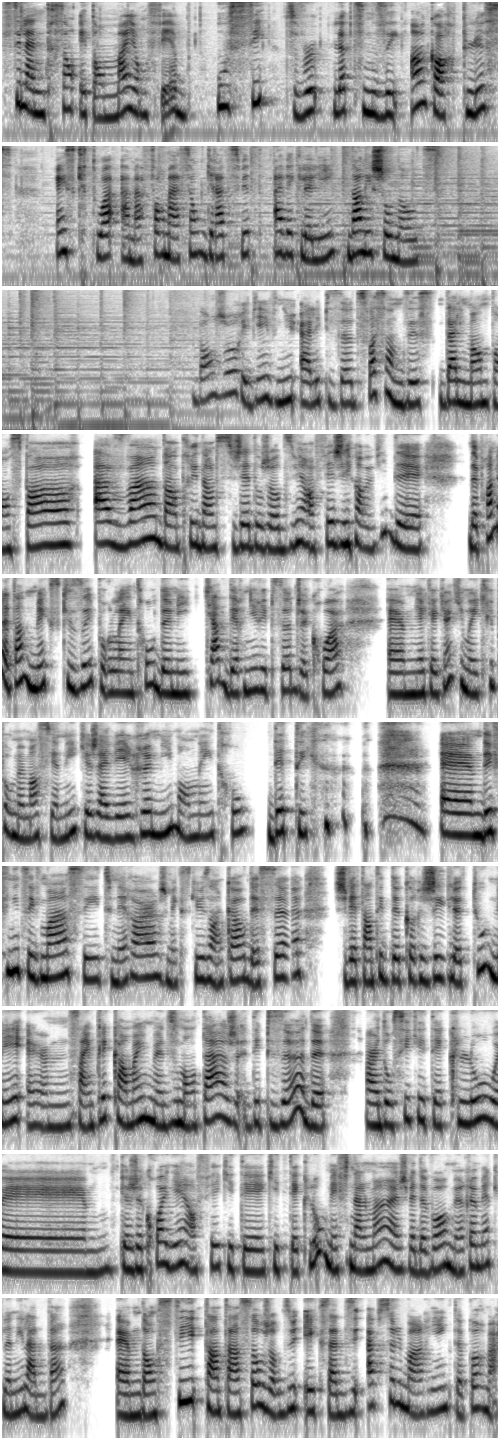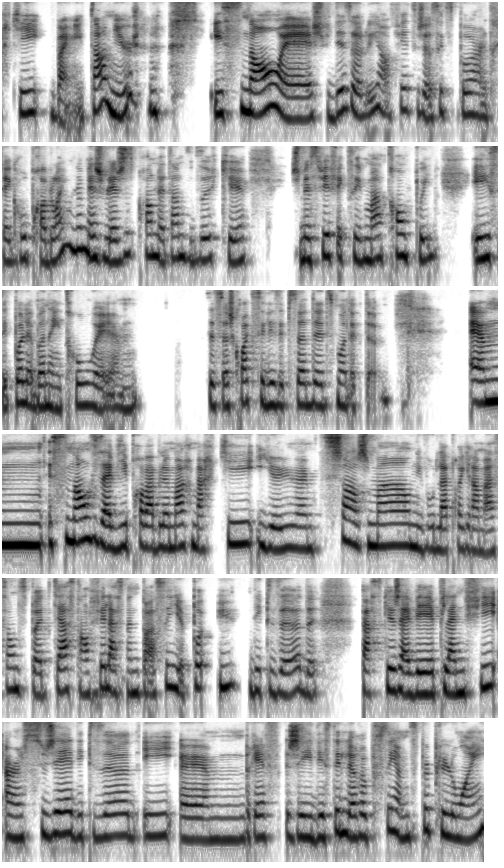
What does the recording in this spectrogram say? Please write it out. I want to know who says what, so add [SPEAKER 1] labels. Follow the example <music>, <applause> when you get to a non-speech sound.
[SPEAKER 1] si la nutrition est ton maillon faible ou si tu veux l'optimiser encore plus, inscris-toi à ma formation gratuite avec le lien dans les show notes. Bonjour et bienvenue à l'épisode 70 d'Alimente ton sport. Avant d'entrer dans le sujet d'aujourd'hui, en fait, <laughs> j'ai envie de, de, prendre le temps de m'excuser pour l'intro de mes quatre derniers épisodes, je crois. Euh, il y a quelqu'un qui m'a écrit pour me mentionner que j'avais remis mon intro d'été. <laughs> Euh, définitivement, c'est une erreur. Je m'excuse encore de ça. Je vais tenter de corriger le tout, mais euh, ça implique quand même du montage d'épisodes. Un dossier qui était clos, que je croyais en fait qui était, qui était clos, mais finalement, je vais devoir me remettre le nez là-dedans. Euh, donc, si tu entends ça aujourd'hui et que ça te dit absolument rien, que tu n'as pas remarqué, ben tant mieux. <laughs> et sinon, euh, je suis désolée, en fait, je sais que ce n'est pas un très gros problème, mais je voulais juste prendre le temps de vous dire que je me suis effectivement trompée et c'est pas le bon intro. Euh, c'est ça, je crois que c'est les épisodes du mois d'octobre. Euh, sinon, vous aviez probablement remarqué, il y a eu un petit changement au niveau de la programmation du podcast. En fait, la semaine passée, il n'y a pas eu d'épisode parce que j'avais planifié un sujet d'épisode et euh, bref, j'ai décidé de le repousser un petit peu plus loin.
